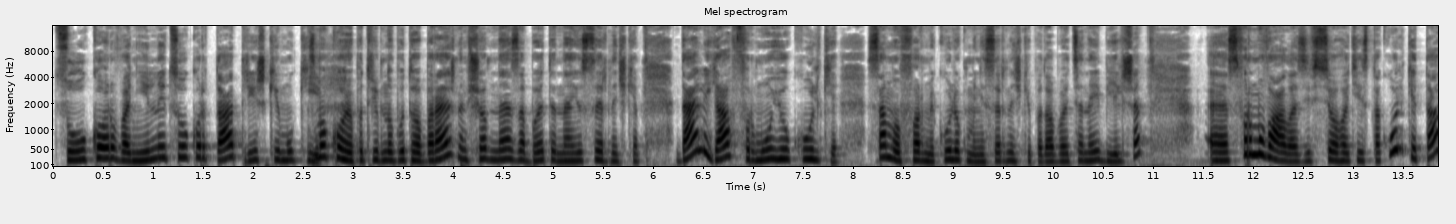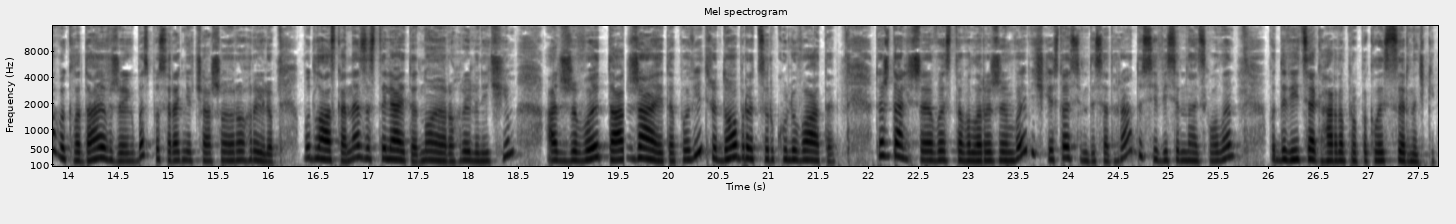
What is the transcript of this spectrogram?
цукор, ванільний цукор та трішки муки. З мукою потрібно бути обережним, щоб не забити нею сирнички. Далі я формую кульки. Саме у формі кульок мені сирнички подобаються найбільше. Е, Сформувала зі всього тіста кульки та викладаю вже їх безпосередньо в чашу аерогрилю. Будь ласка, не застеляйте дно аерогрилю нічим, адже ви так бажаєте повітрю добре циркулювати. Тож далі я виставила режим випічки 170 градусів, 18 хвилин. Подивіться, як гарно пропеклись сирнички.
